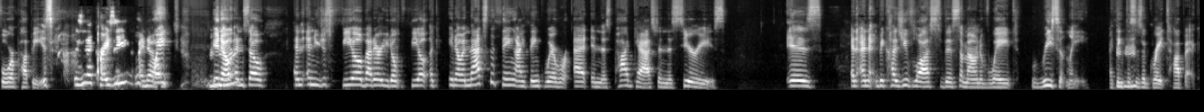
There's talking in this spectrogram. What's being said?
four puppies isn't that crazy i know wait mm-hmm. you know and so and and you just feel better you don't feel like you know and that's the thing i think where we're at in this podcast in this series is and and because you've lost this amount of weight recently i think mm-hmm. this is a great topic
